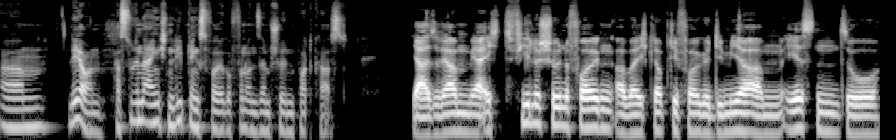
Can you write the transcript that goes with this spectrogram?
Ähm, Leon, hast du denn eigentlich eine Lieblingsfolge von unserem schönen Podcast? Ja, also wir haben ja echt viele schöne Folgen, aber ich glaube, die Folge, die mir am ehesten so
